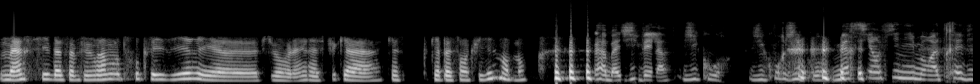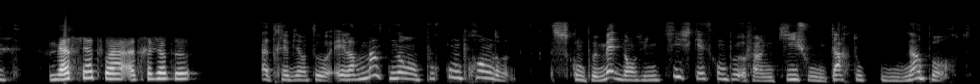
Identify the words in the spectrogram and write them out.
Merci, bah, ça me fait vraiment trop plaisir. Et euh, puis voilà, il ne reste plus qu'à passer en cuisine maintenant. ah bah j'y vais là, j'y cours, j'y cours, j'y cours. Merci infiniment, à très vite. Merci à toi, à très bientôt. À très bientôt. Et alors maintenant, pour comprendre ce qu'on peut mettre dans une quiche, qu'est-ce qu'on peut, enfin une quiche ou une tarte ou n'importe,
